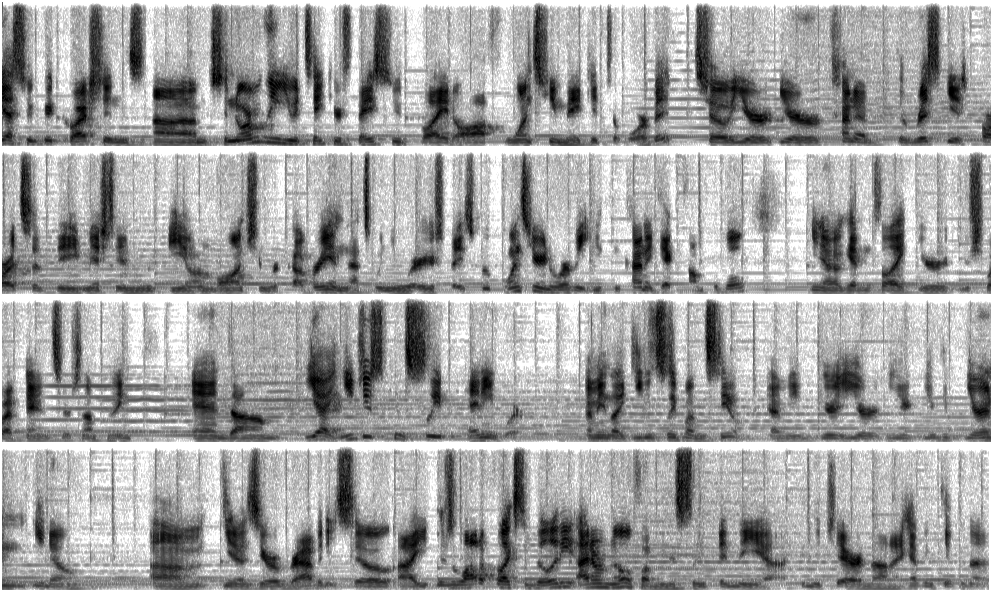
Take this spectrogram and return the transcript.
yeah, so good questions. Um, so normally you would take your spacesuit flight off once you make it to orbit. So your your kind of the riskiest parts of the mission would be on launch and recovery, and that's when you wear your spacesuit. Once you're in orbit, you can kind of get comfortable, you know, get into like your your sweatpants or something. And um, yeah, you just can sleep anywhere. I mean, like you can sleep on the ceiling. I mean, you're you're you're you're in you know, um, you know, zero gravity. So uh, there's a lot of flexibility. I don't know if I'm going to sleep in the uh, in the chair or not. I haven't given a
